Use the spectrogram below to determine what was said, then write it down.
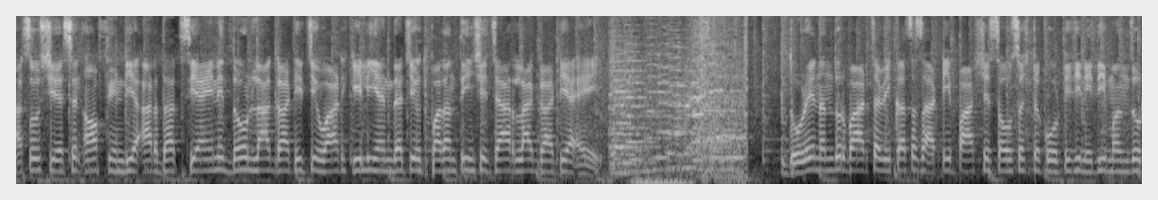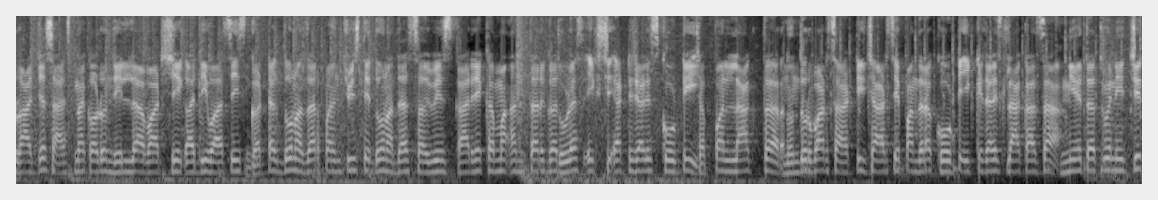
असोसिएशन ऑफ इंडिया अर्थात सीआयने दोन लाख गाठीची वाढ केली यंदाचे उत्पादन तीनशे चार लाख गाठी आहे. धुळे नंदुरबारच्या विकासासाठी पाचशे चौसष्ट कोटीची निधी मंजूर राज्य शासनाकडून जिल्हा वार्षिक आदिवासी घटक दोन हजार पंचवीस ते दोन हजार सव्वीस कार्यक्रमाअंतर्गत धुळ्यास एकशे अठ्ठेचाळीस कोटी छप्पन लाख तर नंदुरबारसाठी चारशे पंधरा कोटी एक्केचाळीस लाखाचा नियतत्व निश्चित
